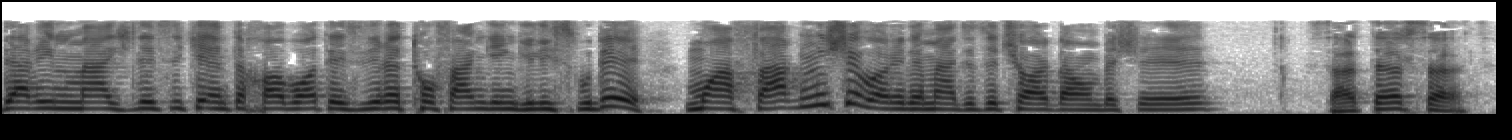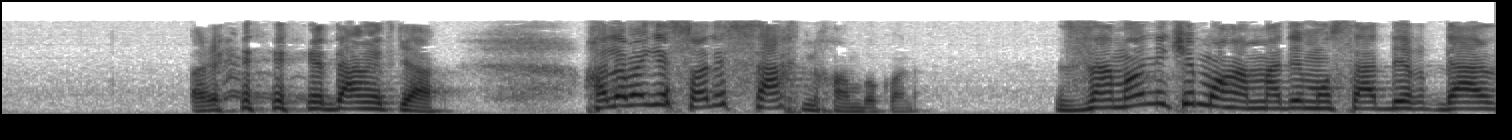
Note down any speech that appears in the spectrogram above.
در این مجلسی که انتخابات زیر تفنگ انگلیس بوده موفق میشه وارد مجلس چهاردهم بشه؟ صد درصد. آره دمت گرم. حالا من یه سال سخت می‌خوام بکنم. زمانی که محمد مصدق در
